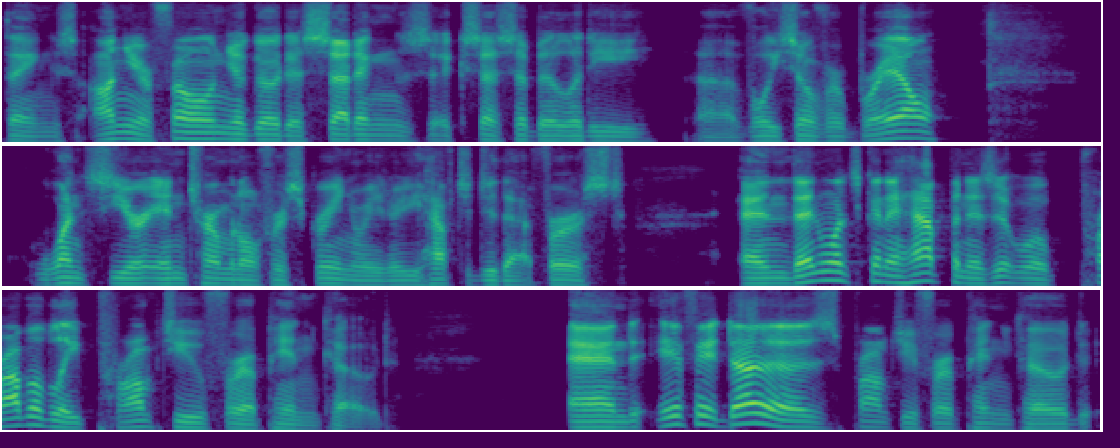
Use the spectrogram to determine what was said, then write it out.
things. On your phone, you'll go to settings, accessibility, uh, voiceover braille. Once you're in terminal for screen reader, you have to do that first. And then what's going to happen is it will probably prompt you for a PIN code. And if it does prompt you for a PIN code,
